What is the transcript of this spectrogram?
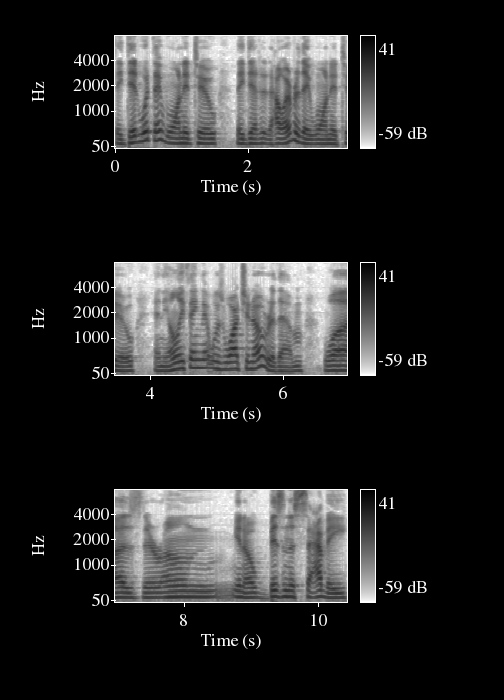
They did what they wanted to. They did it however they wanted to, and the only thing that was watching over them was their own, you know, business savvy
